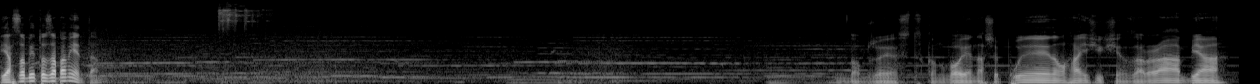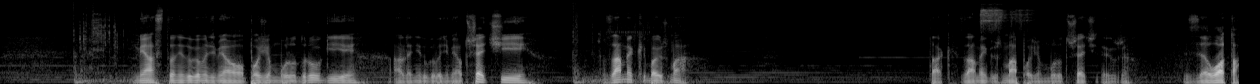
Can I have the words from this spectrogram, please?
Ja sobie to zapamiętam. Dobrze jest. Konwoje nasze płyną, hajsik się zarabia. Miasto niedługo będzie miało poziom muru drugi, ale niedługo będzie miało trzeci. Zamek chyba już ma. Tak, zamek już ma poziom muru trzeci, także złota.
